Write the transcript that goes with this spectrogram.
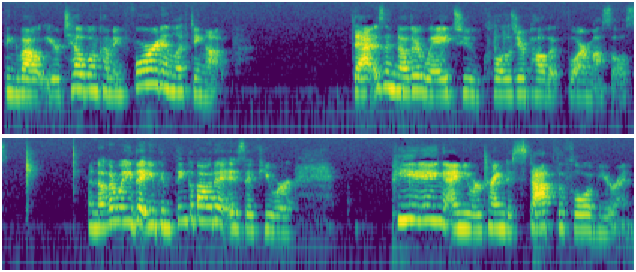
Think about your tailbone coming forward and lifting up. That is another way to close your pelvic floor muscles. Another way that you can think about it is if you were peeing and you were trying to stop the flow of urine.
